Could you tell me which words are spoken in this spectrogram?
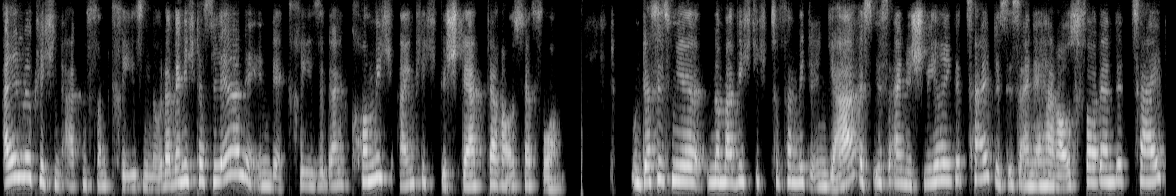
allen möglichen Arten von Krisen oder wenn ich das lerne in der Krise, dann komme ich eigentlich gestärkt daraus hervor. Und das ist mir nochmal wichtig zu vermitteln. Ja, es ist eine schwierige Zeit, es ist eine herausfordernde Zeit,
